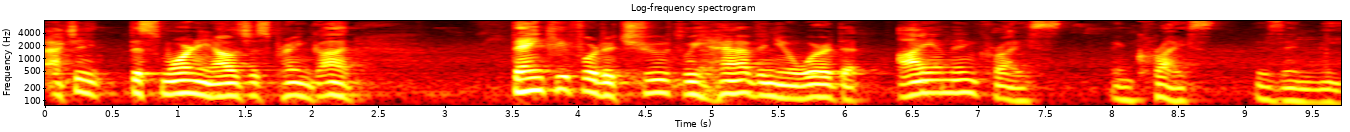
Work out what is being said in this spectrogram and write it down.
actually this morning I was just praying, God, thank you for the truth we have in your word that I am in Christ and Christ is in me.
